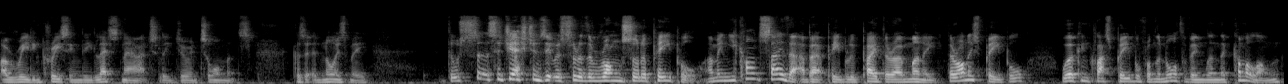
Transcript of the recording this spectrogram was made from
I, read increasingly less now actually during tournaments because it annoys me. There was suggestions it was sort of the wrong sort of people. I mean, you can't say that about people who've paid their own money. They're honest people, working class people from the north of England. They come along,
